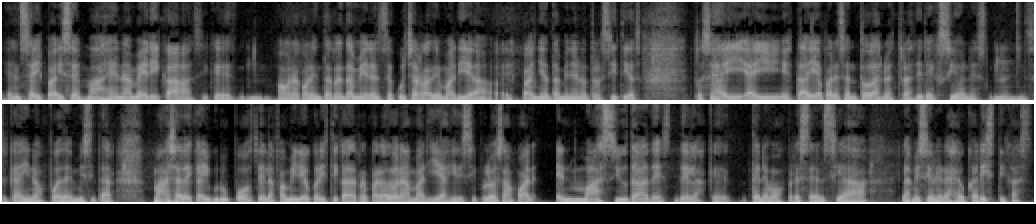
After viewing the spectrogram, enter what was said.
en seis países más en América, así que ahora con internet también se escucha Radio María España también en otros sitios. Entonces ahí ahí está ahí aparecen todas nuestras direcciones, así que ahí nos pueden visitar. Más allá de que hay grupos de la familia eucarística de reparadora, Marías y discípulos de San Juan en más ciudades de las que tenemos presencia las misioneras eucarísticas.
